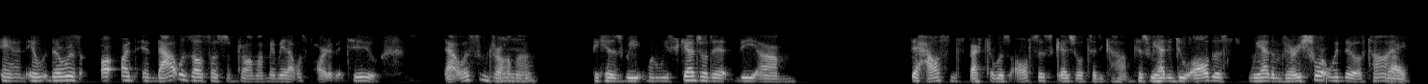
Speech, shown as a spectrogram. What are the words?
and it there was uh, and that was also some drama. Maybe that was part of it too. That was some drama Mm. Because we when we scheduled it, the um the house inspector was also scheduled to come because we had to do all this. We had a very short window of time right.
